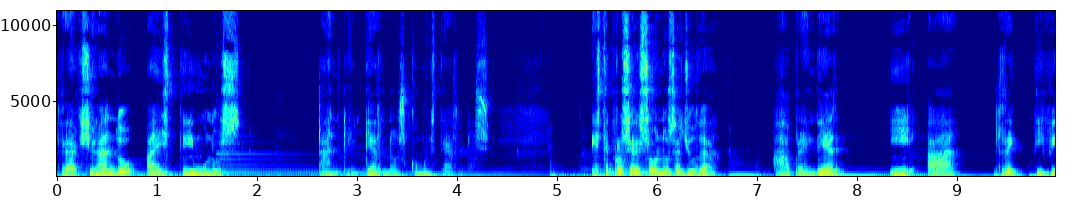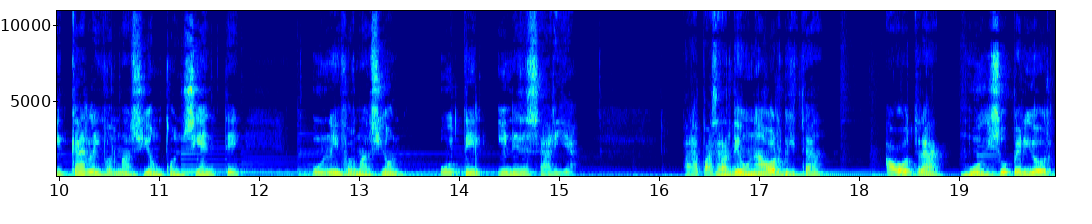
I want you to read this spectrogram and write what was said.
reaccionando a estímulos tanto internos como externos. Este proceso nos ayuda a aprender y a rectificar la información consciente, una información útil y necesaria, para pasar de una órbita a otra muy superior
